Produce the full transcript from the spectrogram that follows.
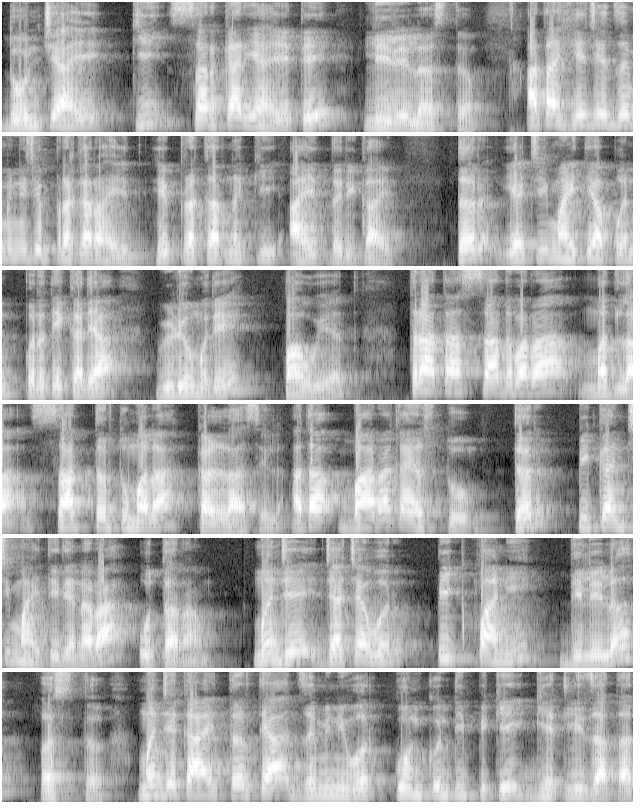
दोनचे आहे की सरकारी आहे ते लिहिलेलं असतं. आता हे जे जमिनीचे प्रकार आहेत हे प्रकार नक्की आहेत तरी काय? तर याची माहिती आपण परत एखाद्या व्हिडिओमध्ये पाहूयात. तर आता सात बारा मधला सात तर तुम्हाला कळला असेल. आता बारा काय असतो? तर पिकांची माहिती देणारा उताराम. म्हणजे ज्याच्यावर पीक पाणी दिलेलं असतं. म्हणजे काय? तर त्या जमिनीवर कोणकोणती पिके घेतली जातात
